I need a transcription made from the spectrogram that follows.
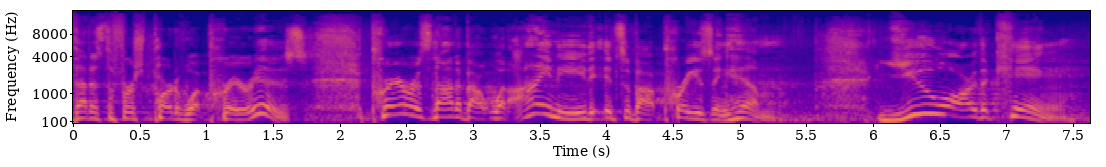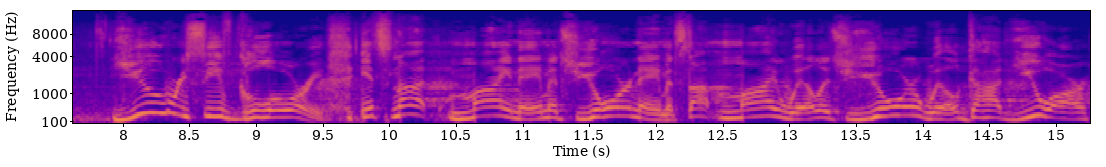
That is the first part of what prayer is. Prayer is not about what I need, it's about praising him. You are the king. You receive glory. It's not my name, it's your name. It's not my will, it's your will. God, you are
